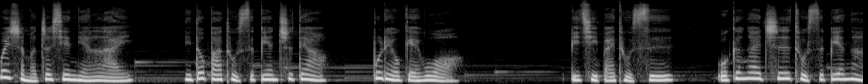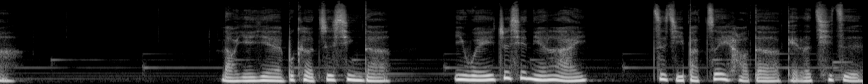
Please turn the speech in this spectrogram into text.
为什么这些年来你都把吐司边吃掉，不留给我？比起白吐司，我更爱吃吐司边啊！”老爷爷不可置信的以为这些年来自己把最好的给了妻子。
